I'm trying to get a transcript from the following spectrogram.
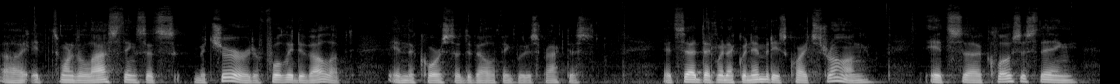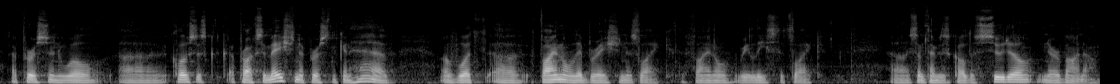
uh, it's one of the last things that's matured or fully developed in the course of developing Buddhist practice. It's said that when equanimity is quite strong, it's the closest thing a person will, uh, closest approximation a person can have of what uh, final liberation is like, the final release it's like. Uh, sometimes it's called a pseudo nirvana,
